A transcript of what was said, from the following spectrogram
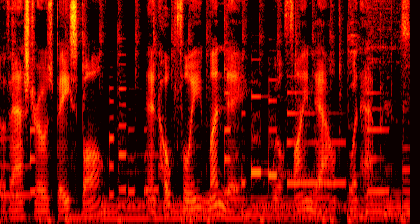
of Astros Baseball, and hopefully Monday we'll find out what happens.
